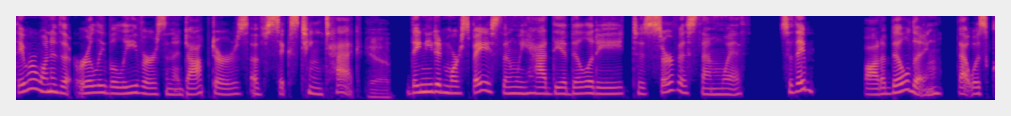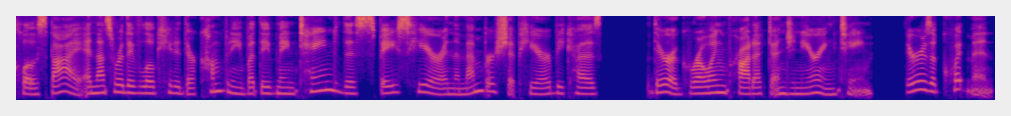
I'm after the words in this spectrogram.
they were one of the early believers and adopters of 16 Tech. Yeah. They needed more space than we had the ability to service them with. So they bought a building that was close by. And that's where they've located their company. But they've maintained this space here and the membership here because they're a growing product engineering team. There is equipment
